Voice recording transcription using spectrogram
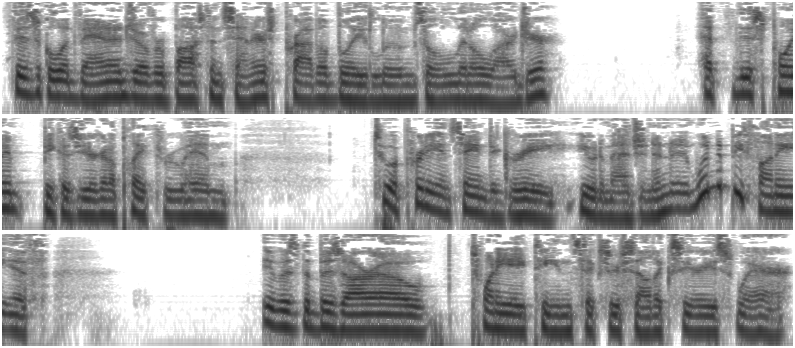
physical advantage over Boston centers probably looms a little larger at this point because you're going to play through him to a pretty insane degree, you would imagine. And wouldn't it be funny if it was the bizarro 2018 Sixers Celtics series where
